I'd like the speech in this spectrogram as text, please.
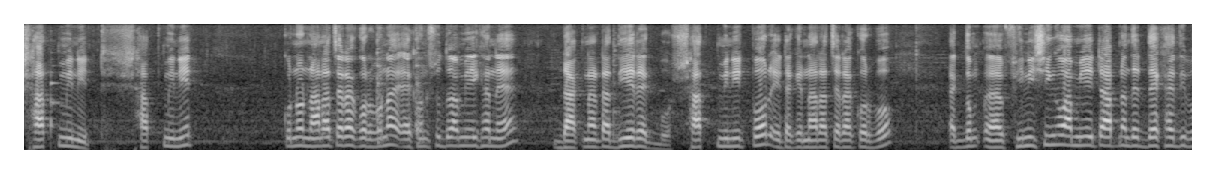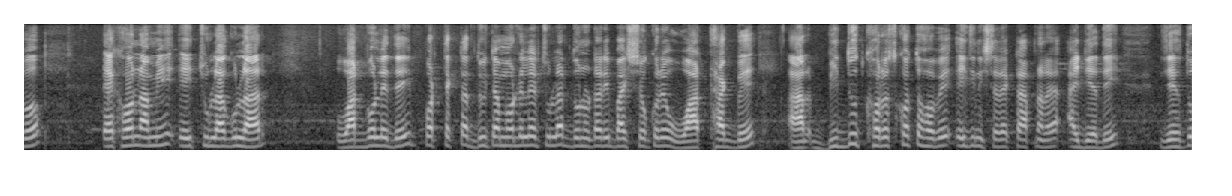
সাত মিনিট। সাত মিনিট কোনো নাড়াচাড়া করব না, এখন শুধু আমি এখানে ডাকনাটা দিয়ে রাখব। সাত মিনিট পর এটাকে নাড়াচাড়া করব। একদম ফিনিশিংও আমি এটা আপনাদের দেখাই দিব। এখন আমি এই চুলাগুলার ওয়াট বলে দেই, প্রত্যেকটা দুইটা মডেলের চুলার দুটোটারই বাইশশো করে ওয়াট থাকবে। আর বিদ্যুৎ খরচ কত হবে, এই জিনিসটার একটা আপনারা আইডিয়া দেই। যেহেতু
